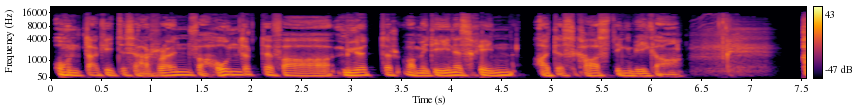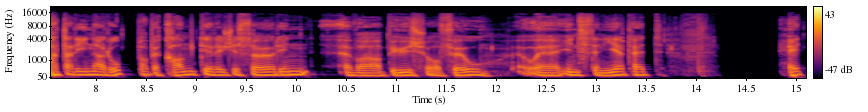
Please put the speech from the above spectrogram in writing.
Und da gibt es auch Rennen von Hunderten von Müttern, die mit ihnen Kind an das Casting gehen. Katharina Rupp, eine bekannte Regisseurin, die bei uns schon viel äh, inszeniert hat, hat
